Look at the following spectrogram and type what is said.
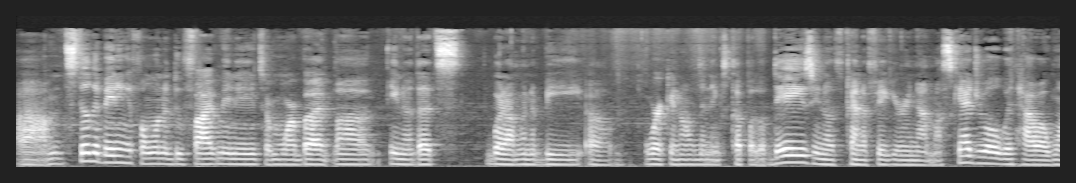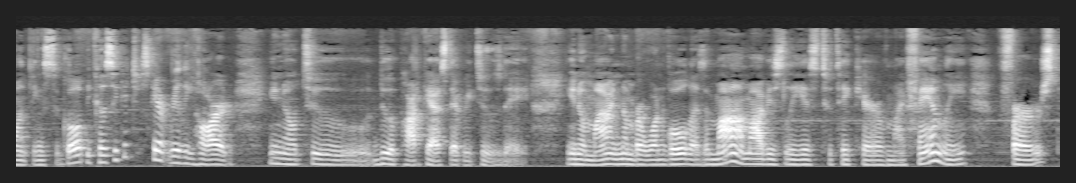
Um, still debating if i want to do five minutes or more but uh, you know that's what i'm going to be um, working on the next couple of days, you know, kind of figuring out my schedule with how I want things to go because it could just get really hard, you know, to do a podcast every Tuesday. You know, my number one goal as a mom obviously is to take care of my family first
